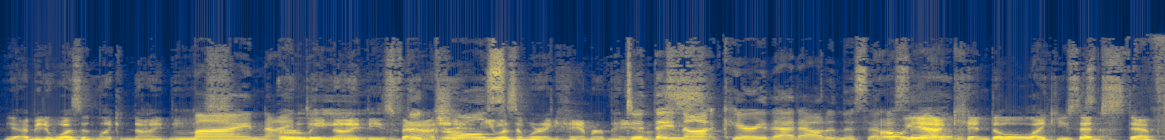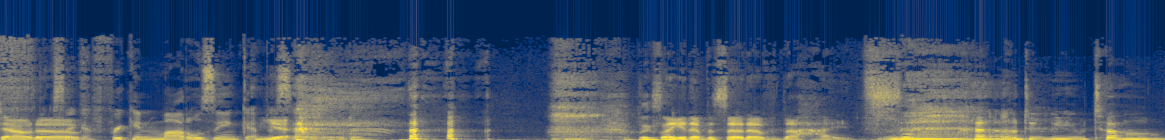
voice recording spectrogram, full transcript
Yeah, I mean, it wasn't like 90s. My 90s Early 90s the fashion. girls- he wasn't wearing hammer pants. Did they not carry that out in this episode? Oh, yeah. Kendall, like you said, stepped out Looks of. like a freaking Models Inc. Yeah. episode. looks like an episode of The Heights. How do you talk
